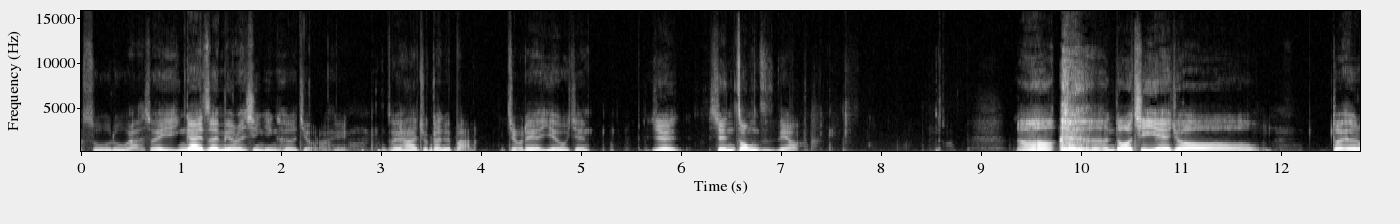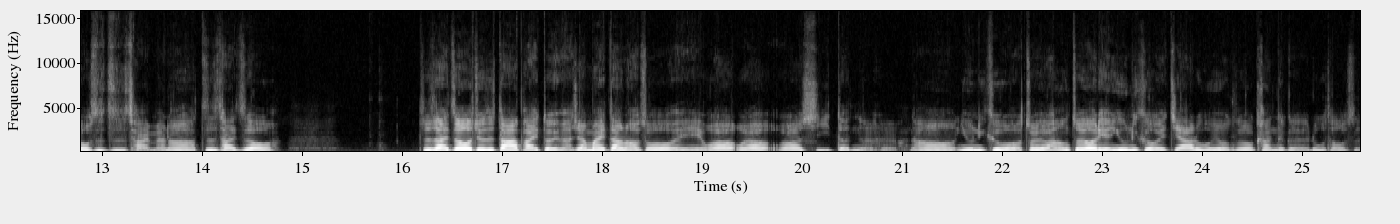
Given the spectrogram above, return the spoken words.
输入了，所以应该真的没有人心情喝酒了，所以他就干脆把酒类的业务先先先终止掉，然后 很多企业就对俄罗斯制裁嘛，那制裁之后。制裁之后就是大家排队嘛，像麦当劳说，诶、我要我要我要熄灯了，然后 Uniqlo 最后好像最后连 Uniqlo 也加入，因为我最后看那个路透社，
